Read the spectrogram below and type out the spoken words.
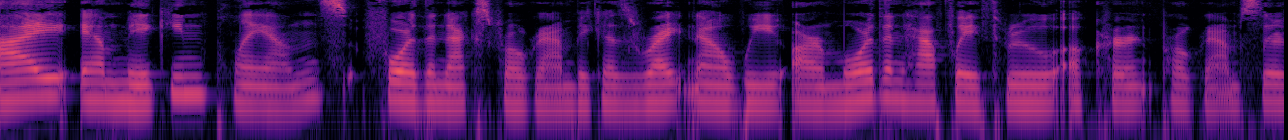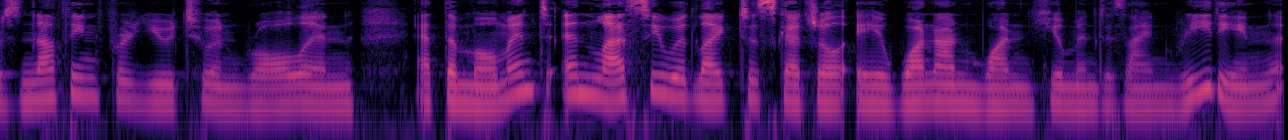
I am making plans for the next program because right now we are more than halfway through a current program. So there's nothing for you to enroll in at the moment unless you would like to schedule a one on one human design reading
